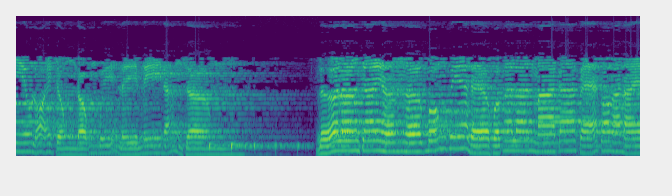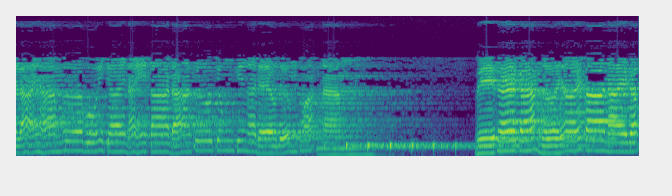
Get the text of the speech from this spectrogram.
nhiều loại trùng động quý lì mi đáng sợ lửa lớn cháy hừng hực, bốn phía đều phật lên. Mà các kẻ con này lại ham ưa vui chơi này. Ta đã cứu chung khiến đều đường thoát nạn. Vì thế các người ơi, ta này rất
